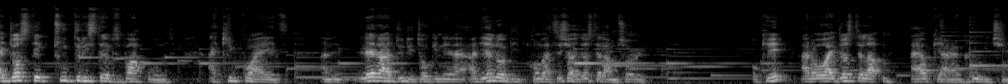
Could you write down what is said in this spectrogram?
I just take two three steps backwards. I keep quiet and let her do the talking. And at the end of the conversation, I just tell her I'm sorry. Okay, and or I just tell her "Mm, I okay, I agree with you.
